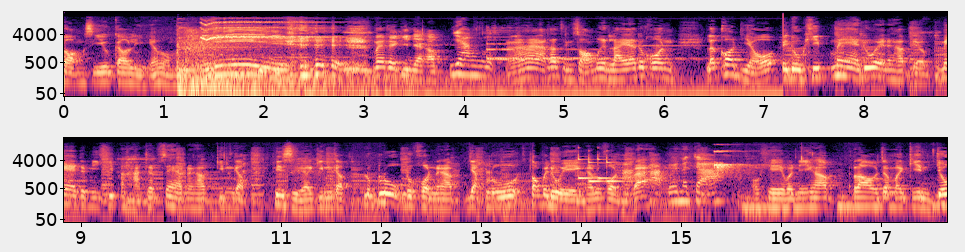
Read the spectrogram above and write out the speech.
ดองซีอิ๊วเกาหลีครับผมนี่ แม่เคยกินยังครับยังลูกอ่าถ้าถึง 20,000 ไลค์นะทุกคน แล้วก็เดี๋ยวไปดูคลิปแม่ด้วยนะครับ เดี๋ยวแม่จะมีคลิปอาหารแซ่บๆนะครับกินกับพี่เสือกินกับลูกๆ ทุกคนนะครับอยากรู้ต้องไปดูเองครับทุกคนค่ะไป ฝากด้วยนะจ๊ะ โอเค วันนี้ครับ เราจะมากินจุ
